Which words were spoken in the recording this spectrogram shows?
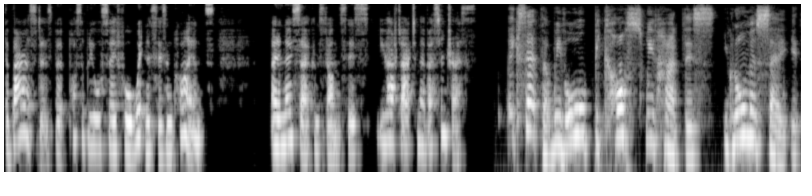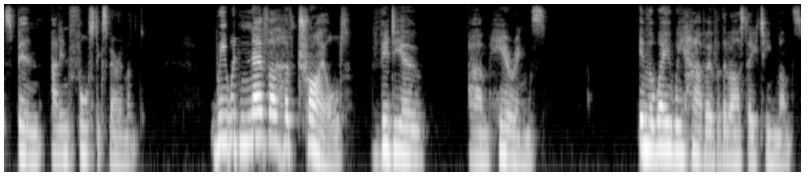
the barristers, but possibly also for witnesses and clients. And in those circumstances, you have to act in their best interests except that we've all because we've had this you can almost say it's been an enforced experiment. We would never have trialed video um, hearings in the way we have over the last 18 months.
